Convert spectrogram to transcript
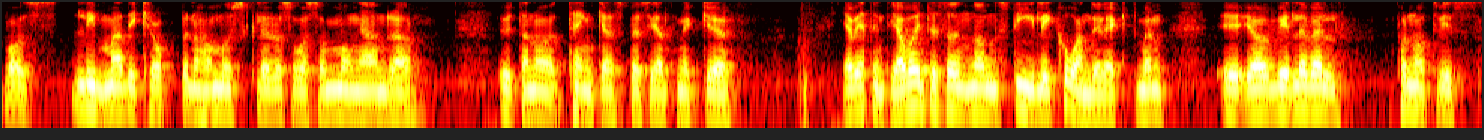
vara slimmad i kroppen och ha muskler och så som många andra utan att tänka speciellt mycket. Jag vet inte, jag var inte så någon stilikon direkt men eh, jag ville väl på något vis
